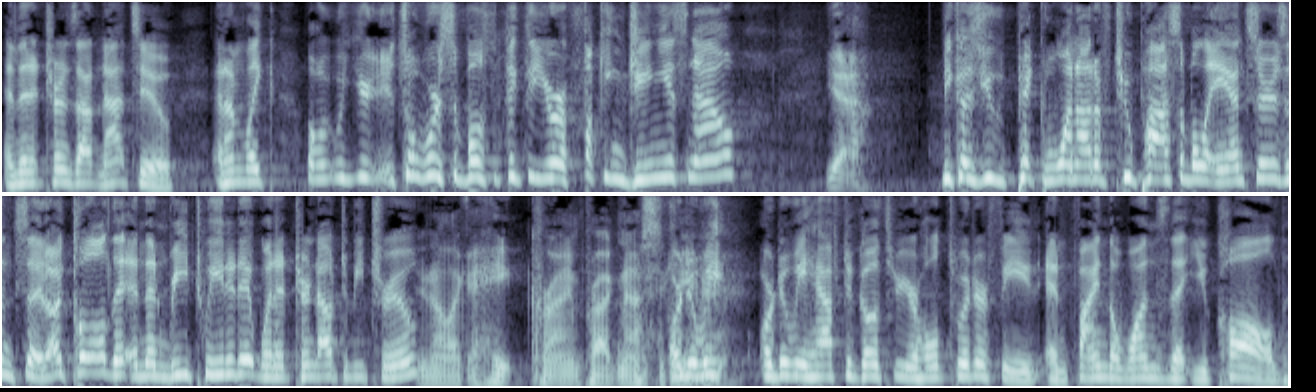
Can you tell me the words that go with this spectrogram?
and then it turns out not to, and I'm like, "Oh, you're, so we're supposed to think that you're a fucking genius now?" Yeah. because you picked one out of two possible answers and said I called it and then retweeted it when it turned out to be true? You know, like a hate crime prognosticator. Or do we or do we have to go through your whole Twitter feed and find the ones that you called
